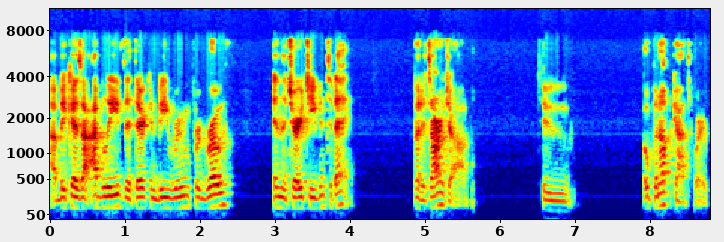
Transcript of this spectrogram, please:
Uh, because I believe that there can be room for growth in the church even today. But it's our job to open up God's Word,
